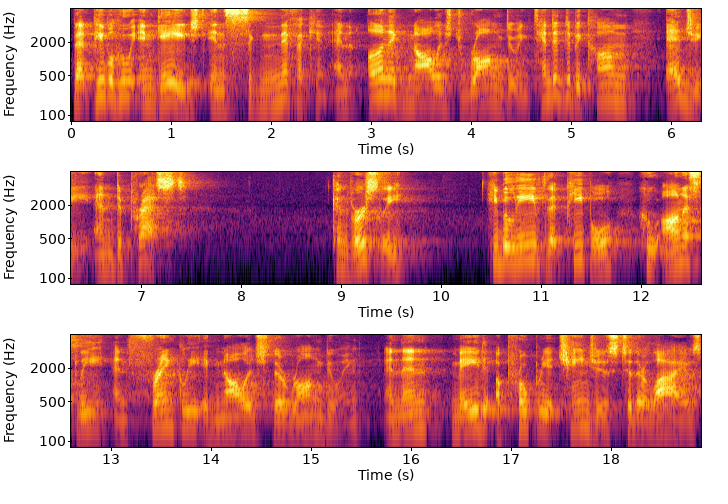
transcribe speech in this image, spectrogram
That people who engaged in significant and unacknowledged wrongdoing tended to become edgy and depressed. Conversely, he believed that people who honestly and frankly acknowledged their wrongdoing and then made appropriate changes to their lives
